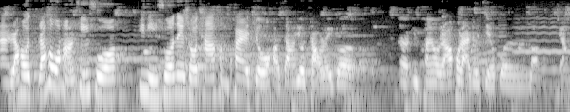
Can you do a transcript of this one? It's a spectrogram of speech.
啊，然后，然后我好像听说，听你说那时候他很快就好像又找了一个呃女朋友，然后后来就结婚了，这样子。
